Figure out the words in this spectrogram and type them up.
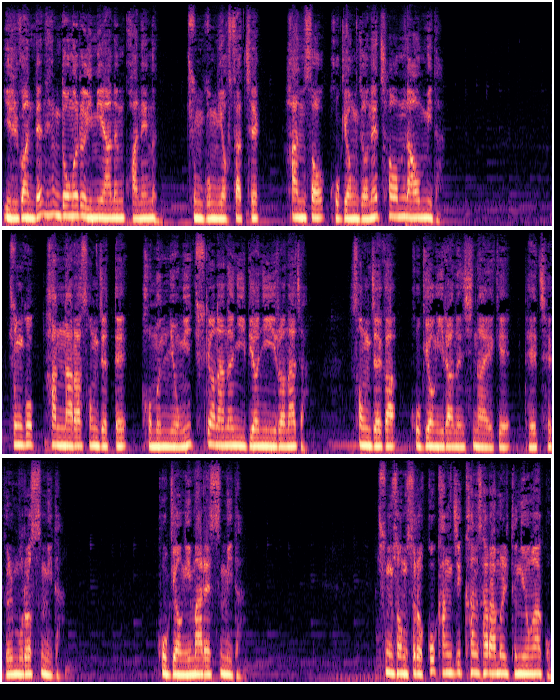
일관된 행동을 의미하는 관행은 중국 역사책 한서 고경전에 처음 나옵니다. 중국 한나라 성제 때 검은 용이 출현하는 이변이 일어나자 성제가 고경이라는 신하에게 대책을 물었습니다. 고경이 말했습니다. 충성스럽고 강직한 사람을 등용하고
